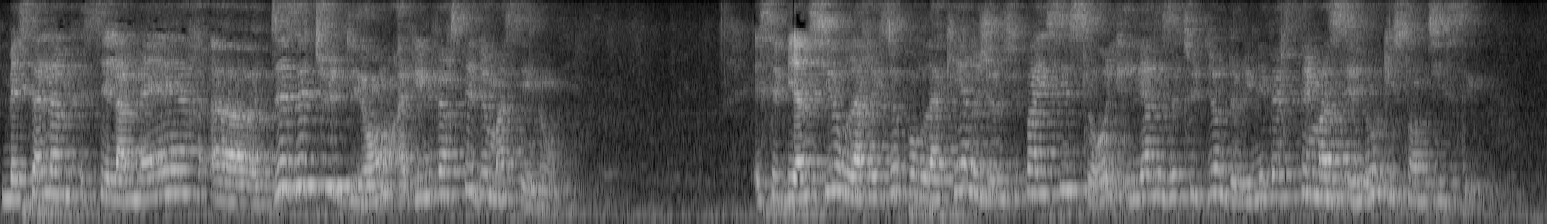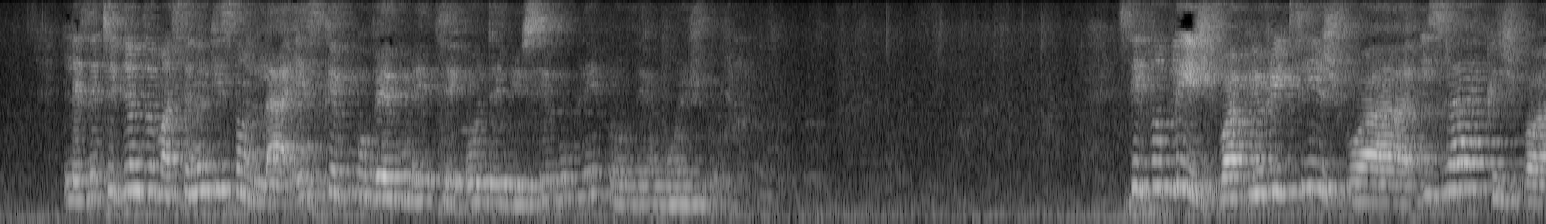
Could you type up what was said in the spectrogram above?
mais c'est la, mère euh, des étudiants à l'université de Masséno. Et c'est bien sûr la raison pour laquelle je ne suis pas ici seule. Il y a des étudiants de l'université Masséno qui sont ici. Les étudiants de Masséno qui sont là, est-ce que vous pouvez vous mettre au début, s'il vous plaît, pour dire bonjour? S'il vous plaît, je vois Purity, je vois Isaac, je vois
